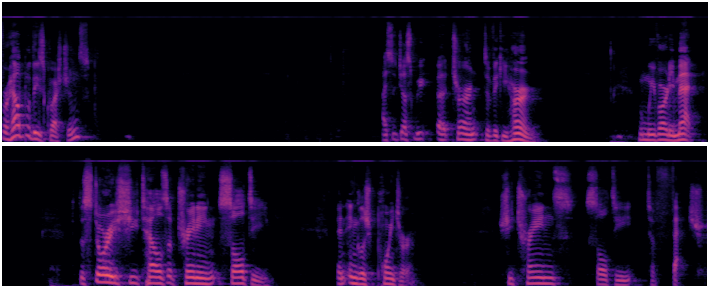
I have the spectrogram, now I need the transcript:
For help with these questions, I suggest we uh, turn to Vicki Hearne, whom we've already met. to The story she tells of training Salty, an English pointer. She trains Salty to fetch.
